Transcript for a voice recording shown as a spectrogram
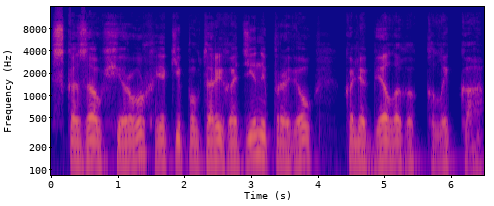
сказаў хірург, які паўтары гадзіны правёў, каля белага клыка.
